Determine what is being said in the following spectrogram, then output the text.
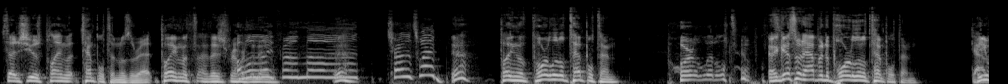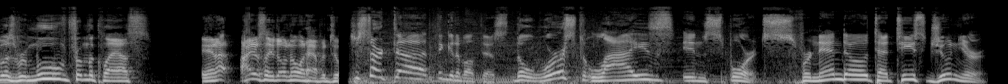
said she was playing with Templeton was the rat playing with. I just remember All the the way name. from uh, Yeah. Charlotte's Web. Yeah, playing with poor little Templeton. Poor little temple. And guess what happened to poor little Templeton? Got he him. was removed from the class, and I I honestly don't know what happened to him. Just start uh, thinking about this. The worst lies in sports. Fernando Tatis Jr.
